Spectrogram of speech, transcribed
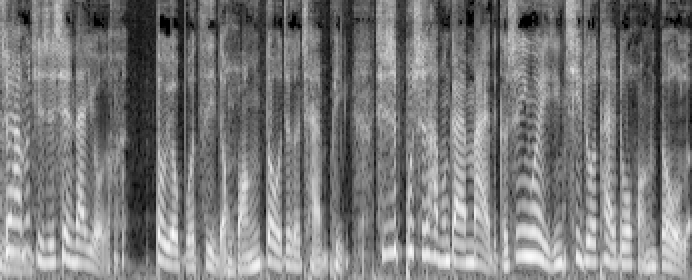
所以他们其实现在有很。豆油博自己的黄豆这个产品，其实不是他们该卖的，可是因为已经弃做太多黄豆了，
